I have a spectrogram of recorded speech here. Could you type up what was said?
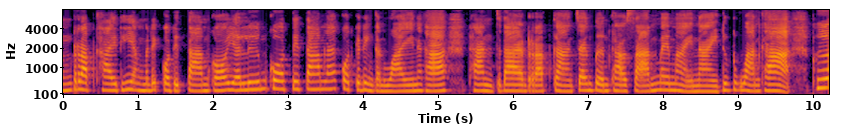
ำหรับใครที่ยังไม่ได้กดติดตาม ก็อย่าลืมกดติดตามและกดกระดิ่งกันไว้นะคะ ท่านจะได้รับการแจ้งเตือนข่าวสารใหม่ๆ ในทุกๆวันค่ะ เพื่อ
